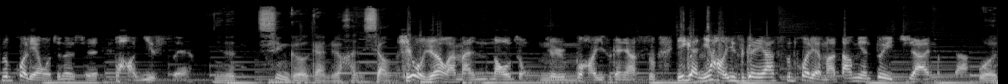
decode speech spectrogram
撕破脸，我真的是不好意思哎。你的性格感觉很像。其实我觉得我还蛮孬种，嗯就是不好意思跟人家撕。你敢你好意思跟人家撕破脸吗？当面对质啊什么的。我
